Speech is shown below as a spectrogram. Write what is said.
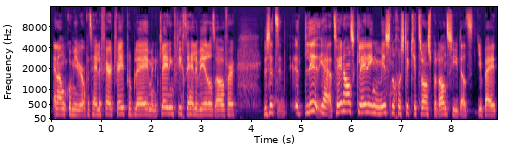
En dan kom je weer op het hele fair trade probleem en de kleding vliegt de hele wereld over. Dus het, het, ja, tweedehands kleding mist nog een stukje transparantie. Dat je bij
